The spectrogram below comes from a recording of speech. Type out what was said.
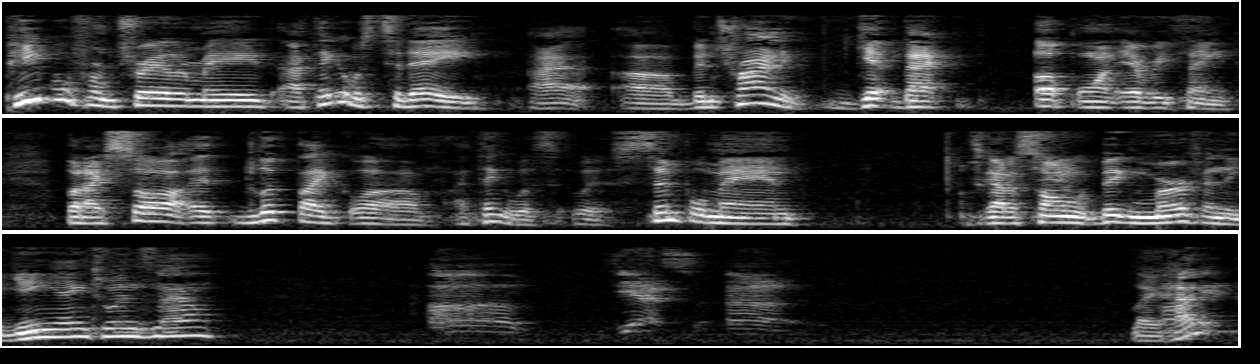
people from TraylorMade. I think it was today. I uh, been trying to get back up on everything, but I saw it looked like uh, I think it was, it was Simple Man. It's got a song with Big Murph and the Yin Yang Twins now. Uh, yes. Uh, Like how? Did.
